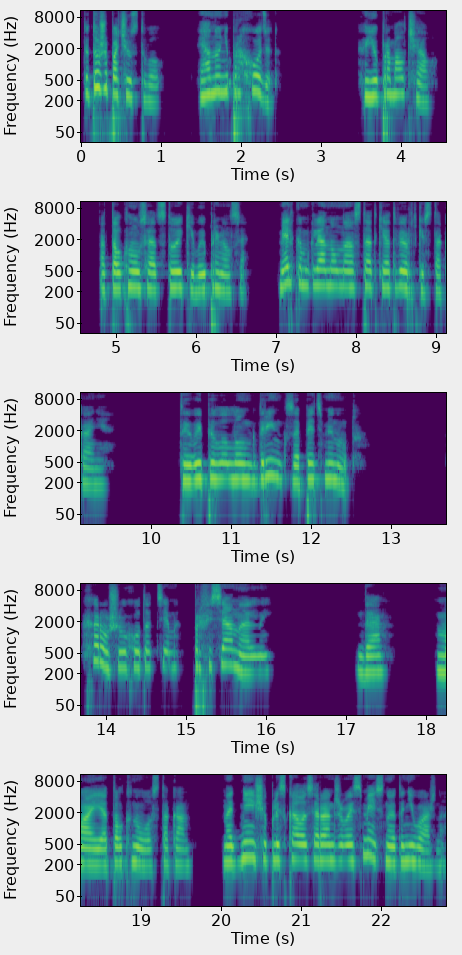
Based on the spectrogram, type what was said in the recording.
Ты тоже почувствовал? И оно не проходит». Хью промолчал. Оттолкнулся от стойки, выпрямился. Мельком глянул на остатки отвертки в стакане. «Ты выпила лонг-дринк за пять минут». Хороший уход от темы. Профессиональный. Да. Майя оттолкнула стакан. На дне еще плескалась оранжевая смесь, но это не важно.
